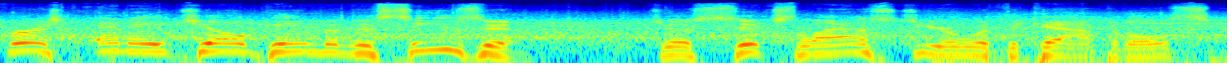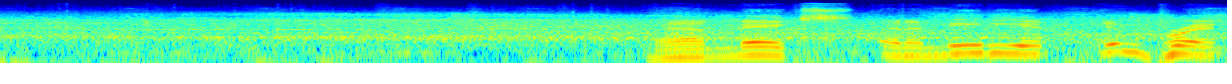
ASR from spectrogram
First NHL game of the season. Just six last year with the Capitals. And makes an immediate imprint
